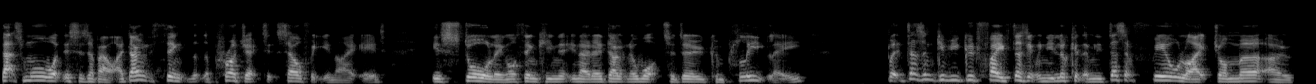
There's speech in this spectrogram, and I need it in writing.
that's more what this is about. I don't think that the project itself at United is stalling or thinking that you know they don't know what to do completely but it doesn't give you good faith, does it? When you look at them, it doesn't feel like John Murtough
